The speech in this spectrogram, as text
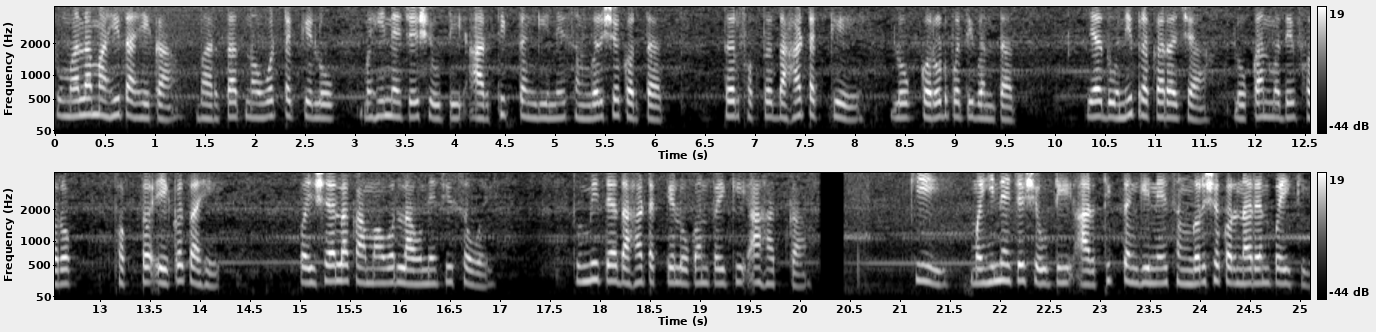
तुम्हाला माहीत आहे का भारतात नव्वद टक्के लोक महिन्याच्या शेवटी आर्थिक तंगीने संघर्ष करतात तर फक्त दहा टक्के लोक करोडपती बनतात. या दोन्ही प्रकाराच्या लोकांमध्ये फरक फक्त एकच आहे. पैशाला कामावर लावण्याची सवय. तुम्ही त्या दहा टक्के लोकांपैकी आहात का? की महिन्याच्या शेवटी आर्थिक तंगीने संघर्ष करणाऱ्यांपैकी?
